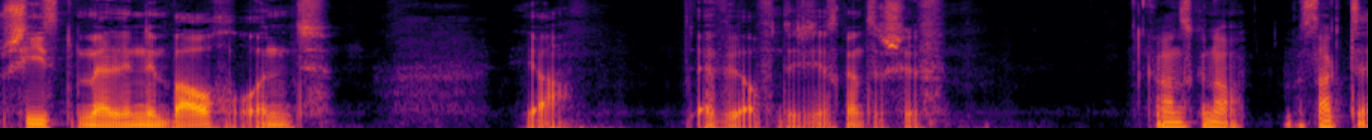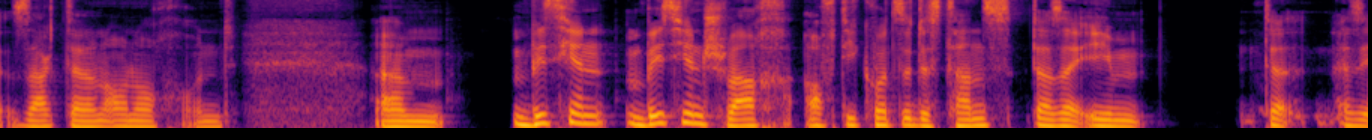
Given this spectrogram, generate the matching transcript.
Schießt Mel in den Bauch und ja, er will offensichtlich das ganze Schiff. Ganz genau. Sagt, sagt er dann auch noch und ähm, ein bisschen, ein bisschen schwach auf die kurze Distanz, dass er ihm, da, also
